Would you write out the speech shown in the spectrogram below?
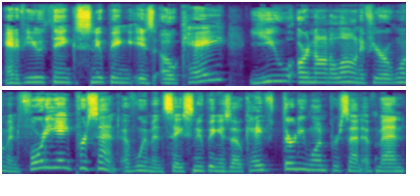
And if you think snooping is okay, you are not alone if you're a woman. 48% of women say snooping is okay. 31% of men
